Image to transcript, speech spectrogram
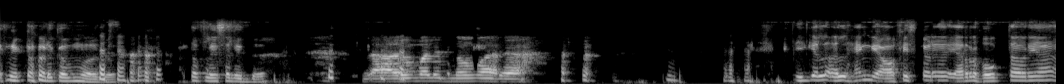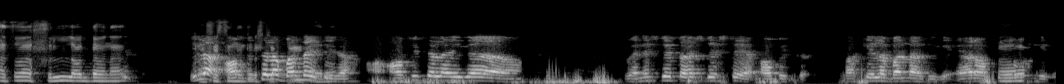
ಕನೆಕ್ಟ್ ಮಾಡ್ಕೊಬಹುದು ಅಂತ ಪ್ಲೇಸ್ ಅಲ್ಲಿ ಇದ್ದು. ಈಗೆಲ್ಲ ಅಲ್ಲಿ ಹೆಂಗೆ ಆಫೀಸ್ ಕಡೆ ಯಾರು ಹೋಗ್ತಾವ್ರಿಯ ಅಥವಾ ಫುಲ್ ಲಾಕ್ ಡೌನ್ ಇಲ್ಲ ಆಫೀಸ್ ಎಲ್ಲ ಬಂದ್ ಆಯ್ತು ಈಗ. ಆಫೀಸ್ ಎಲ್ಲ ಈಗ ವೆನೆಸ್ಡೇ ಥರ್ಸ್ಡೇ ಅಷ್ಟೇ ಆಫೀಸ್ ಬಾಕಿ ಎಲ್ಲ ಬಂದ್ ಆಯ್ತು ಈಗ. ಯಾರು ಆಫೀಸ್ ಹೋಗಿಲ್ಲ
